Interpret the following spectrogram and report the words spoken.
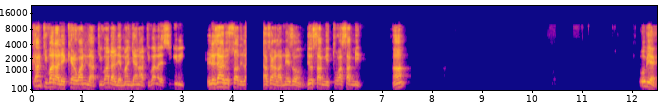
Quand tu vas dans les Kerwani, là, tu vas dans les Mandiana, tu vas dans les Sigiri, les gens reçoivent de l'argent à la maison, 200 000, 300 000. Hein? Ou bien?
